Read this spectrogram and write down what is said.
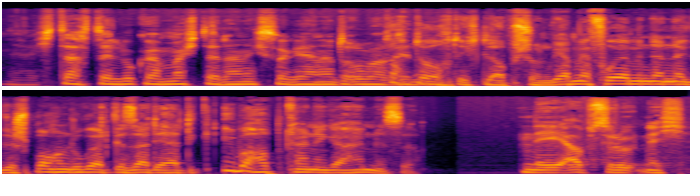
Ja, ich dachte, Luca möchte da nicht so gerne drüber doch, reden. Doch, doch, ich glaube schon. Wir haben ja vorher miteinander gesprochen. Luca hat gesagt, er hat überhaupt keine Geheimnisse. Nee, absolut nicht.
